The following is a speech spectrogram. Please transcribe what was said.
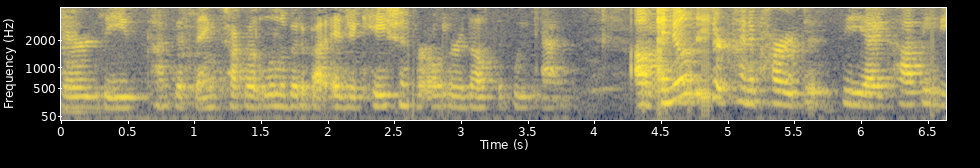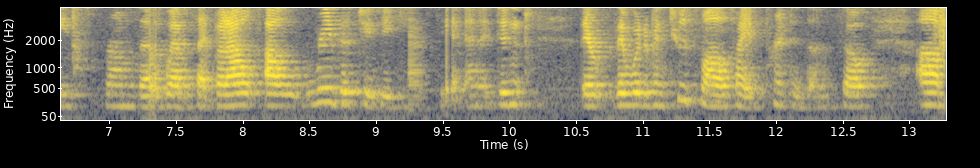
shared these kinds of things, talk about a little bit about education for older adults if we can. Um, I know these are kind of hard to see. I copied these from the website, but I'll, I'll read this to you if you can't see it. And it didn't, they, would have been too small if I had printed them. So, um,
